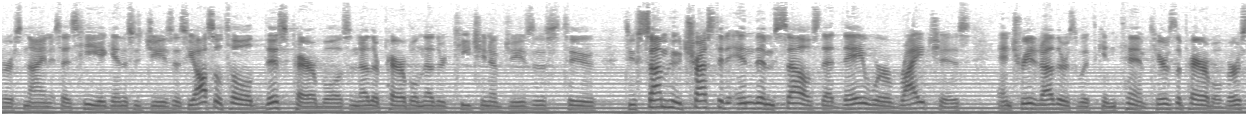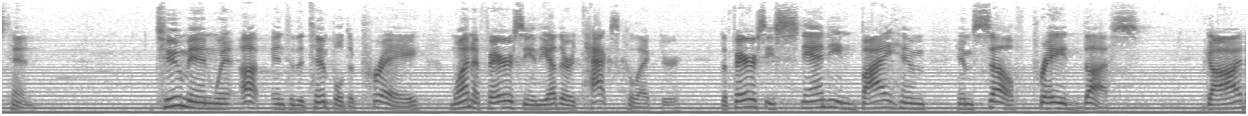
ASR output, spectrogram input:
Luke 18, verse 9, it says, He, again, this is Jesus, he also told this parable, it's another parable, another teaching of Jesus, to, to some who trusted in themselves that they were righteous and treated others with contempt. Here's the parable, verse 10. Two men went up into the temple to pray, one a Pharisee and the other a tax collector. The Pharisee, standing by him himself, prayed thus God,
